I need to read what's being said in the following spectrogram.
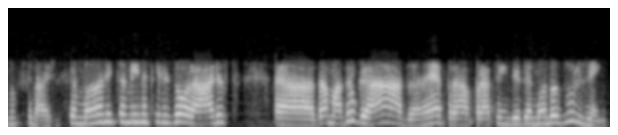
nos finais de semana e também naqueles horários ah, da madrugada, né, para atender demandas urgentes.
